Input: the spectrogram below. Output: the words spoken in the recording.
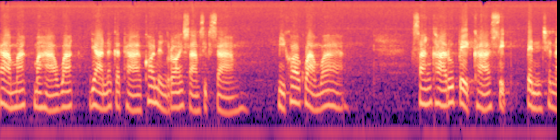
ธามักมหาวัคยานกถาข้อ 133 มีข้อความว่า สังขารุเปกขาสิบเป็นไฉน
